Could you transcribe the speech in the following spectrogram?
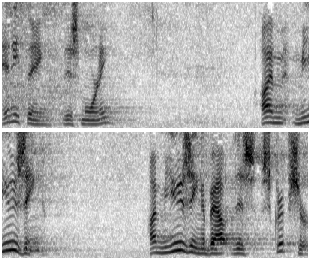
anything this morning. I'm musing. I'm musing about this scripture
